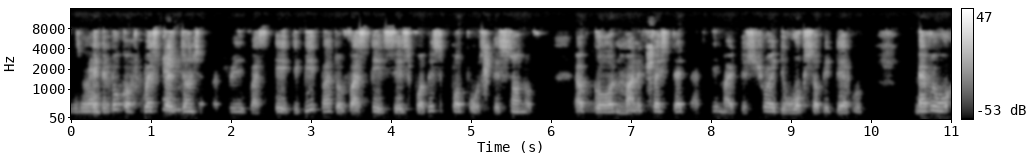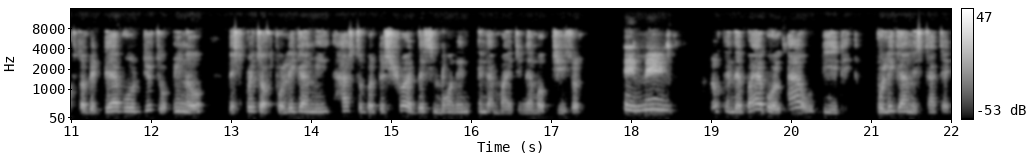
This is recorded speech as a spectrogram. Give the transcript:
In the book of First John chapter 3, verse 8, the big part of verse 8 says, For this purpose the Son of, of God manifested that he might destroy the works of the devil every works of the devil due to, you know, the spirit of polygamy has to be destroyed this morning in the mighty name of Jesus. Amen. Look in the Bible, how did polygamy started.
